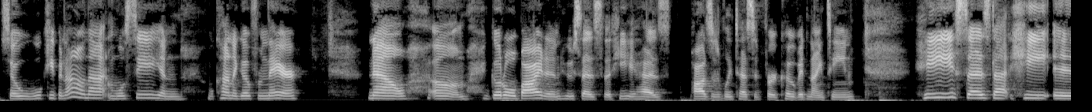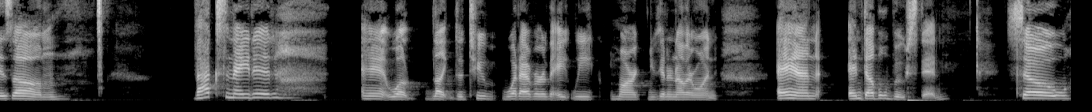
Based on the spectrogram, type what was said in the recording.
So we'll keep an eye on that and we'll see and we'll kind of go from there. Now, um good old Biden who says that he has positively tested for COVID-19 he says that he is um vaccinated and well like the two whatever the 8 week mark you get another one and and double boosted. So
